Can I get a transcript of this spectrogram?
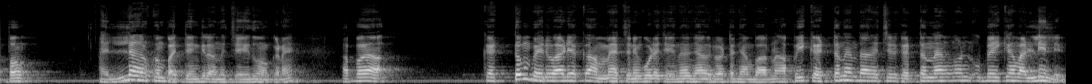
അപ്പം എല്ലാവർക്കും പറ്റുമെങ്കിൽ അന്ന് ചെയ്തു നോക്കണേ. അപ്പോൾ കെട്ടും പരിപാടിയൊക്കെ അമ്മ അച്ഛനും കൂടെ ചെയ്യുന്നത് ഞാൻ ഒരു വട്ടം ഞാൻ പറഞ്ഞു. അപ്പോൾ ഈ കെട്ടുന്ന എന്താണെന്ന് വെച്ചാൽ കെട്ടുന്ന ഉപയോഗിക്കാൻ വള്ളിയില്ലേ?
